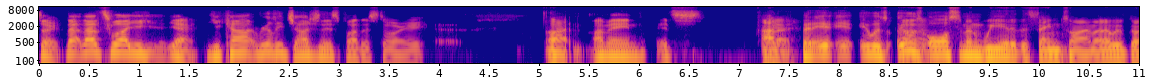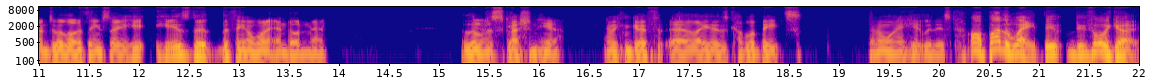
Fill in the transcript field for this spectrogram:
Dude, that, that's why you yeah, you can't really judge this by the story. All right, I mean, it's I know, but it, it, it was it was Uh, awesome and weird at the same time. I know we've gone into a lot of things. So he, here's the the thing I want to end on, man. A little Yeah. discussion here, and we can go for, uh, like there's a couple of beats that I want to hit with this. Oh, by the way, be, before we go,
